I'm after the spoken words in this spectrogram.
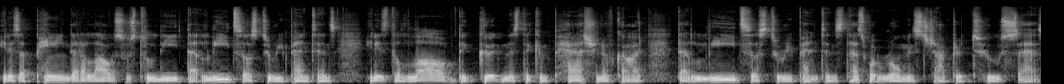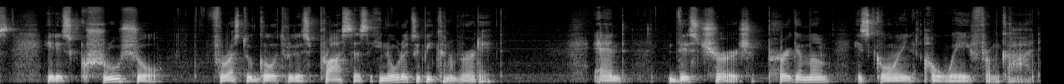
It is a pain that allows us to lead, that leads us to repentance. It is the love, the goodness, the compassion of God that leads us to repentance. That's what Romans chapter 2 says. It is crucial for us to go through this process in order to be converted. And this church, Pergamum, is going away from God.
